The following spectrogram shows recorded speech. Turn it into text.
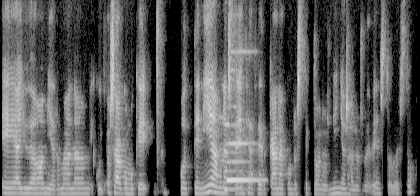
he ayudado a mi hermana, o sea, como que tenía una experiencia cercana con respecto a los niños, a los bebés, todo esto.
